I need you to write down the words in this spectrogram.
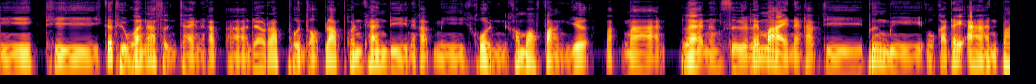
นี้ที่ก็ถือว่าน่าสนใจนะครับได้รับผลตอบรับค่อนข้างดีนะครับ มีคนเข้ามาฟังเยอะมาก ๆ และหนังสือเล่มใหม่นะครับที่เพิ่งมีโอกาสได้อ่านไป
